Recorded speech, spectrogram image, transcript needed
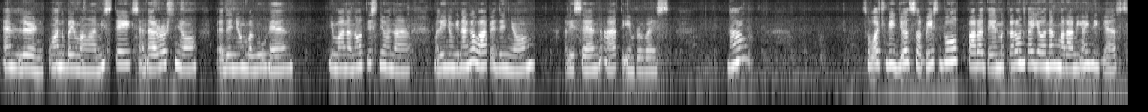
and learn kung ano ba yung mga mistakes and errors nyo, pwede nyong baguhin. Yung mga na-notice nyo na mali yung ginagawa, pwede nyong alisin at i-improvise. Now, so watch videos sa Facebook para din magkaroon kayo ng maraming ideas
